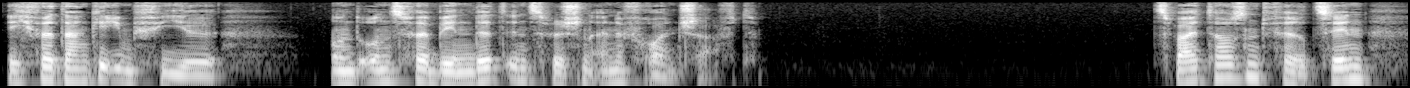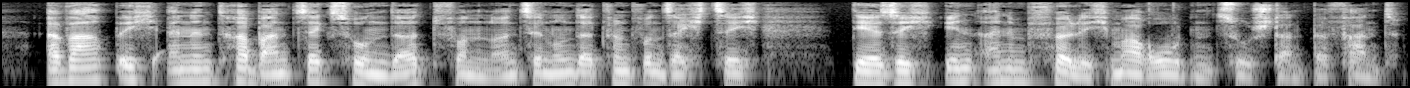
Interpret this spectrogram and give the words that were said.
Ich verdanke ihm viel, und uns verbindet inzwischen eine Freundschaft. 2014 erwarb ich einen Trabant 600 von 1965, der sich in einem völlig maroden Zustand befand.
